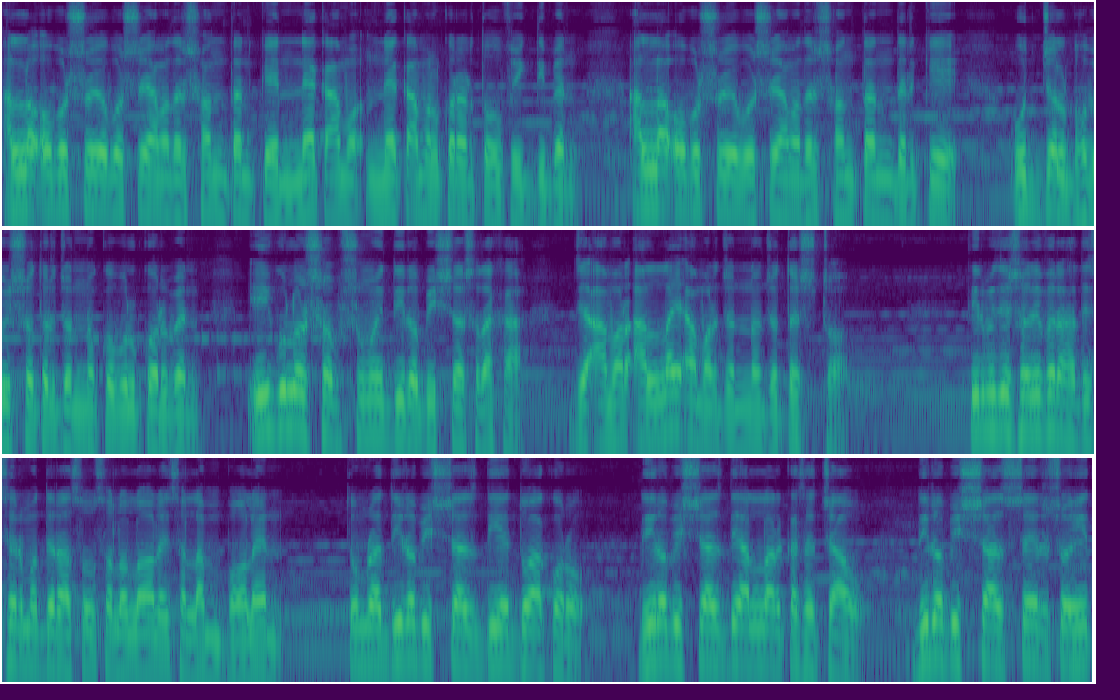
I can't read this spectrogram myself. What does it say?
আল্লাহ অবশ্যই অবশ্যই আমাদের সন্তানকে নেক আম নেক আমল করার তৌফিক দিবেন। আল্লাহ অবশ্যই অবশ্যই আমাদের সন্তানদেরকে উজ্জ্বল ভবিষ্যতের জন্য কবুল করবেন। এইগুলো সবসময় দৃঢ় বিশ্বাস রাখা যে আমার আল্লাহ আমার জন্য যথেষ্ট। তিরমিজি শরীফের হাদিসের মধ্যে রাসুল সাল্লাহ আলি সাল্লাম বলেন, তোমরা দৃঢ় বিশ্বাস দিয়ে দোয়া করো। দৃঢ় বিশ্বাস দিয়ে আল্লাহর কাছে চাও। দৃঢ় বিশ্বাসের সহিত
